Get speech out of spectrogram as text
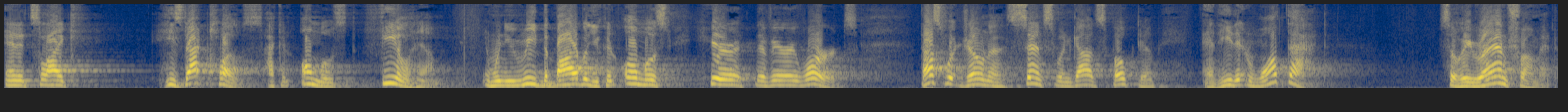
And it's like he's that close. I can almost feel him. And when you read the Bible, you can almost hear the very words. That's what Jonah sensed when God spoke to him, and he didn't want that. So he ran from it.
